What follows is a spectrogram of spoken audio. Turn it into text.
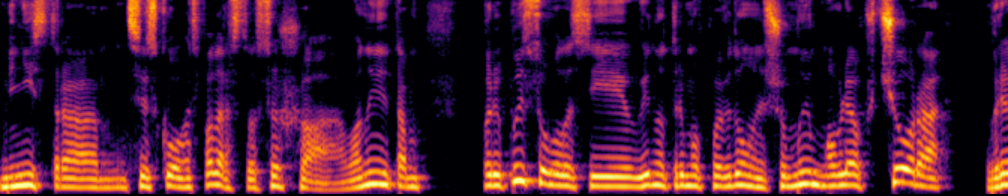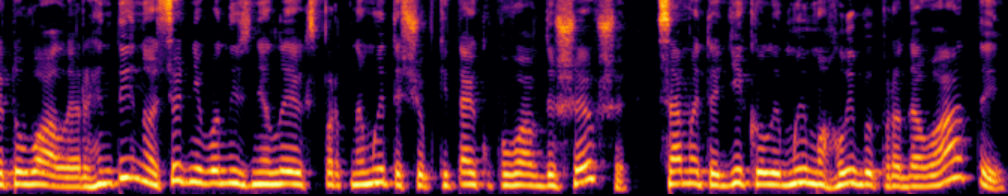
міністра сільського господарства США. Вони там переписувалися, і він отримав повідомлення, що ми, мовляв, вчора врятували Аргентину, а сьогодні вони зняли експортне мити, щоб Китай купував дешевше, саме тоді, коли ми могли би продавати.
